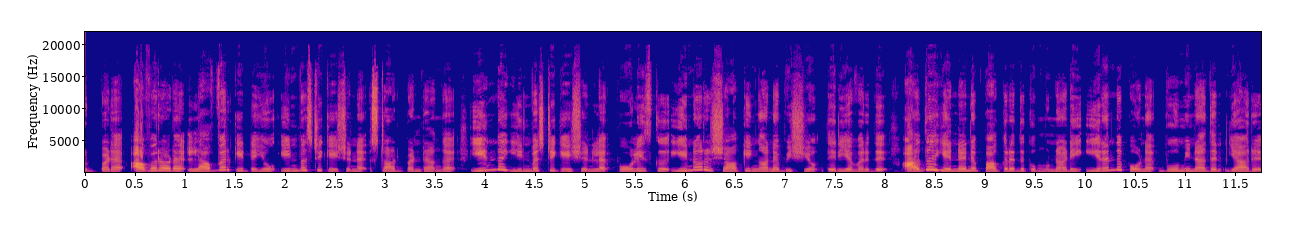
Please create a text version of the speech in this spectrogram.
உட்பட அவரோட லவ்வர் கிட்டையும் இன்வெஸ்டிகேஷனை ஸ்டார்ட் பண்றாங்க. இந்த இன்வெஸ்டிகேஷன்ல போலீஸ்க்கு இன்னொரு ஷாக்கிங்கான விஷயம் தெரிய வருது. அது என்னன்னு பாக்குறதுக்கு முன்னாடி இறந்து போன பூமிநாதன் யாரு?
